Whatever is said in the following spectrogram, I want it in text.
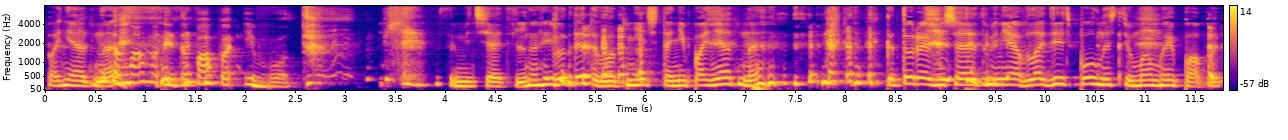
Понятно. Это мама, это папа, и вот. Замечательно. И вот это вот нечто непонятное, которое мешает мне овладеть полностью мамой и папой.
